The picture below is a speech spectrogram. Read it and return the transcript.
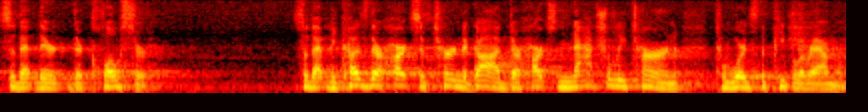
so that they're, they're closer. So that because their hearts have turned to God, their hearts naturally turn towards the people around them.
